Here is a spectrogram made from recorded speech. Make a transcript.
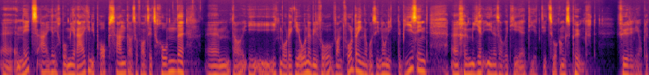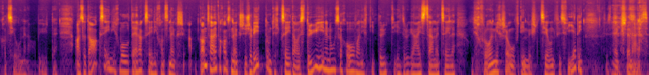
äh, Netz eigentlich, wo wir eigene POPs haben. Also falls jetzt Kunden ähm, da in, in irgendwo Regionen will vor, vordringen, wo sie noch nicht dabei sind, äh, können wir ihnen sagen, die, die, die Zugangspunkte für ihre Applikationen anbieten. Also da sehe ich Volterra sehe ich als nächstes, ganz einfach als nächsten Schritt und ich sehe da ein 3 hinten rauskommen, wenn ich die drei, die drei Eis zusammenzähle und ich freue mich schon auf die Investition fürs Vieri, fürs nächste Eis.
